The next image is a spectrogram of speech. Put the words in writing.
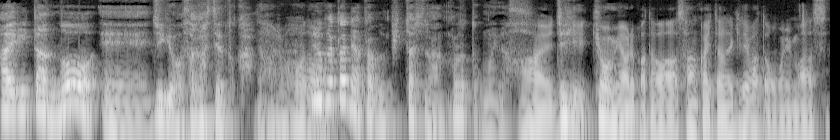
ハイリターンの、えー、事業を探しているとか、なるほど。いう方には多分ぴったしなのかなと思います。はい。ぜひ、興味ある方は参加いただければと思います。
